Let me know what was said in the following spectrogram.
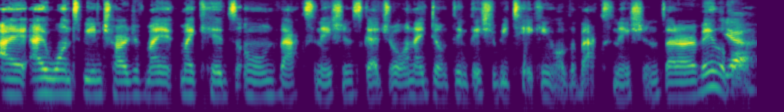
I i want to be in charge of my my kids own vaccination schedule and i don't think they should be taking all the vaccinations that are available. Yeah.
